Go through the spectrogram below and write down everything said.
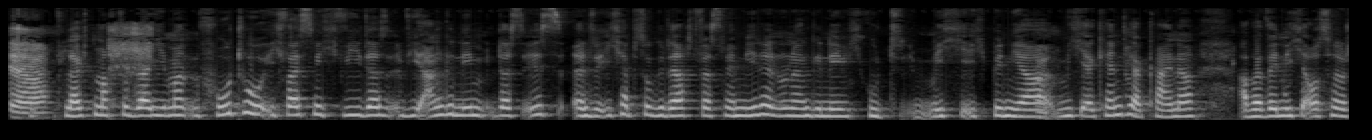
ja. Vielleicht macht sogar jemand ein Foto. Ich weiß nicht, wie das, wie angenehm das ist. Also ich habe so gedacht, was wäre mir denn unangenehm? Ich, gut, mich, ich bin ja, mich erkennt ja keiner. Aber wenn ich aus der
